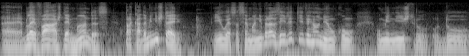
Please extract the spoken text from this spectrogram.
é, levar as demandas para cada ministério. Eu, essa semana em Brasília, tive reunião com o ministro do,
